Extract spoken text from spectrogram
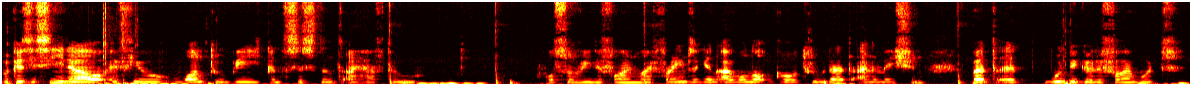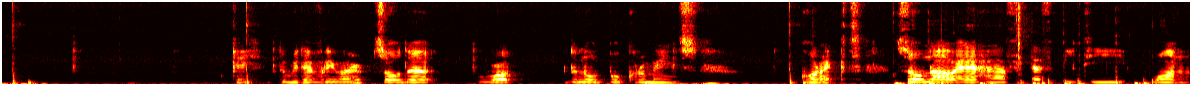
because you see now if you want to be consistent I have to also redefine my frames again. I will not go through that animation but it would be good if I would okay do it everywhere. So the work the notebook remains correct so now I have FPT1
